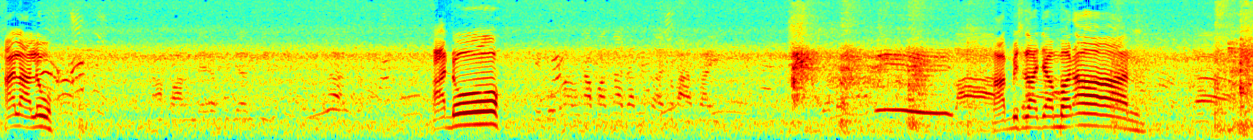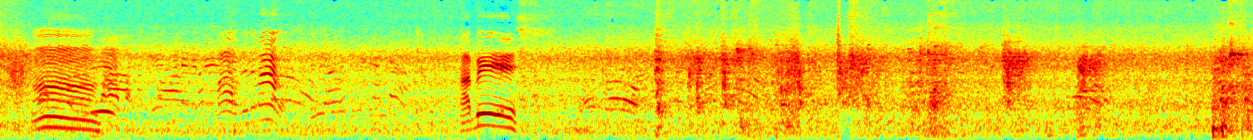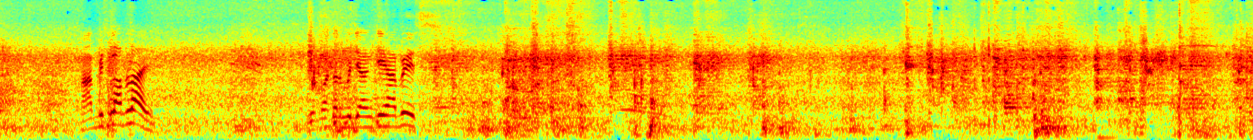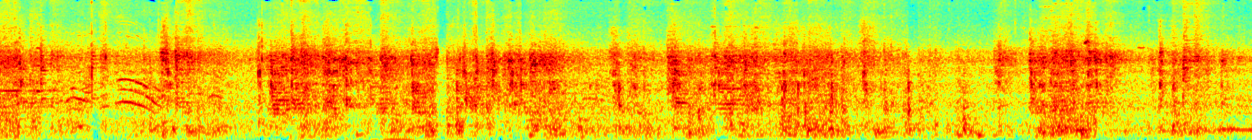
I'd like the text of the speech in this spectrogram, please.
Itu lihat. Aduh, habislah jambatan. Hmm, habis. Habislah belai. Jembatan berjangki habis.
